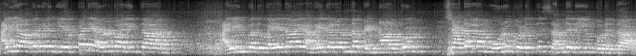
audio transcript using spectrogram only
ஐயா அவர்களுக்கு எப்படி அருள் பாலித்தார்? ஐம்பது வயதாய் அரைதளர்ந்த தளர்ந்த சடலம் உரு கொடுத்து சந்ததியும் கொடுத்தார்.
